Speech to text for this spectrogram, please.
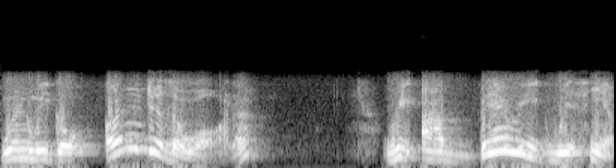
When we go under the water, we are buried with him.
